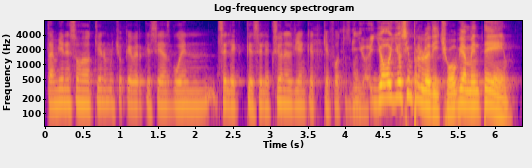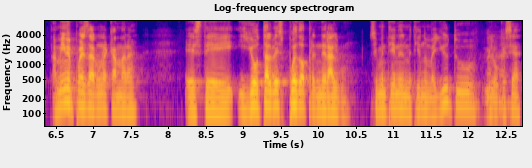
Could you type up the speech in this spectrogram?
también eso tiene mucho que ver que seas buen, que selecciones bien qué, fotos. Yo, yo, yo, siempre lo he dicho, obviamente, a mí me puedes dar una cámara este, y yo tal vez puedo aprender algo. Si me entiendes, metiéndome a YouTube y lo que sea.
